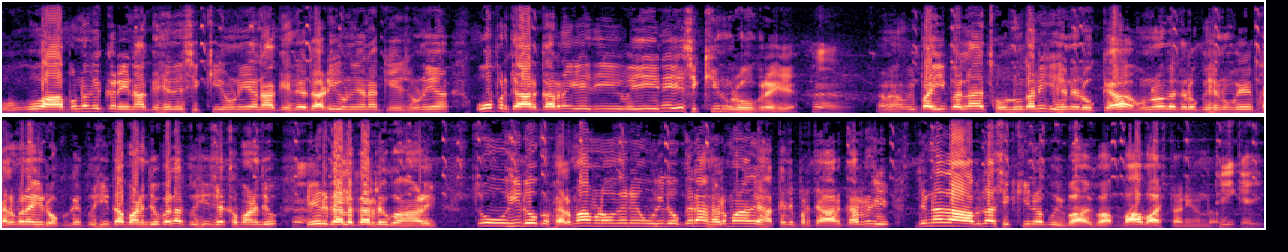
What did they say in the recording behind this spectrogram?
ਉਹ ਉਹ ਆਪ ਉਹਨਾਂ ਦੇ ਘਰੇ ਨਾ ਕਿਸੇ ਦੇ ਸਿੱਖੀ ਹੋਣੀ ਆ ਨਾ ਕਿਸੇ ਦੇ ਦਾੜੀ ਹੋਣੀ ਆ ਨਾ ਕੇਸ ਹੋਣੇ ਆ। ਉਹ ਪ੍ਰਚਾਰ ਕਰਨਗੇ ਜੀ ਵੀ ਇਹਨੇ ਇਹ ਸਿੱਖੀ ਨੂੰ ਰੋਕ ਰਹੇ ਆ। ਹਾਂ। ਹਨਾ ਵੀ ਭਾਈ ਪਹਿਲਾਂ ਤੁਹਾਨੂੰ ਤਾਂ ਨਹੀਂ ਕਿਸੇ ਨੇ ਰੋਕਿਆ। ਉਹਨਾਂ ਤਾਂ ਚਲੋ ਕਿਸੇ ਨੂੰ ਇਹ ਫਿਲਮ ਨਹੀਂ ਰੋਕ ਕੇ ਤੁਸੀਂ ਤਾਂ ਬਣ ਜਾਓ ਪਹਿਲਾਂ ਤੁਸੀਂ ਸਿੱਖ ਬਣ ਜਾਓ ਫੇਰ ਗੱਲ ਕਰ ਲਿਓ ਗਾਹਾਂ ਵਾਲੀ। ਤੋ ਉਹੀ ਲੋਕ ਫਿਲਮਾਂ ਬਣਾਉਂਦੇ ਨੇ ਉਹੀ ਲੋਕ ਇਹਨਾਂ ਫਿਲਮਾਂ ਦੇ ਹੱਕ 'ਚ ਪ੍ਰਚਾਰ ਕਰਨਗੇ ਜਿਨ੍ਹਾਂ ਦਾ ਆਪ ਦਾ ਸਿੱਖੀ ਨਾਲ ਕੋਈ ਵਾਹ ਵਾਸਤਾ ਨਹੀਂ ਹੁੰਦਾ। ਠੀਕ ਹੈ ਜੀ।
